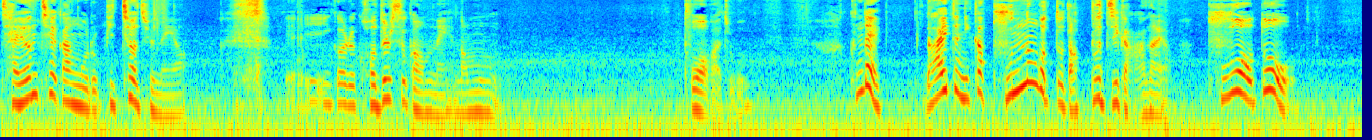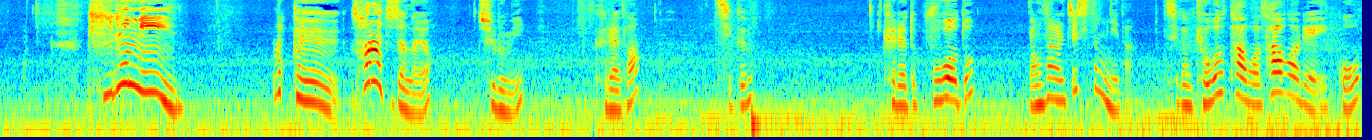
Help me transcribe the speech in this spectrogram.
자연 채광으로 비춰주네요. 예, 이거를 거들 수가 없네. 너무 부어가지고. 근데 나이 드니까 붓는 것도 나쁘지가 않아요. 부어도 주름이 이렇게 사라지잖아요? 주름이. 그래서 지금 그래도 부어도 영상을 찍습니다. 지금 교보타워 사거리에 있고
